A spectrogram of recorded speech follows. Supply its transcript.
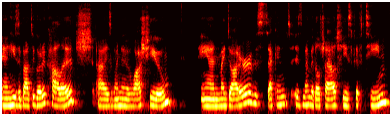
and he's about to go to college. Uh, he's going to Wash U. And my daughter, who's second, is my middle child. She's 15,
